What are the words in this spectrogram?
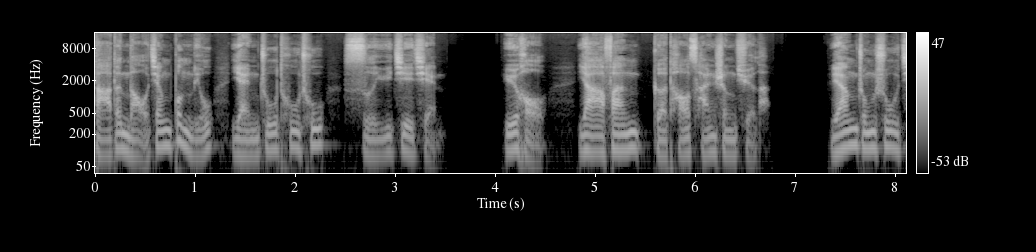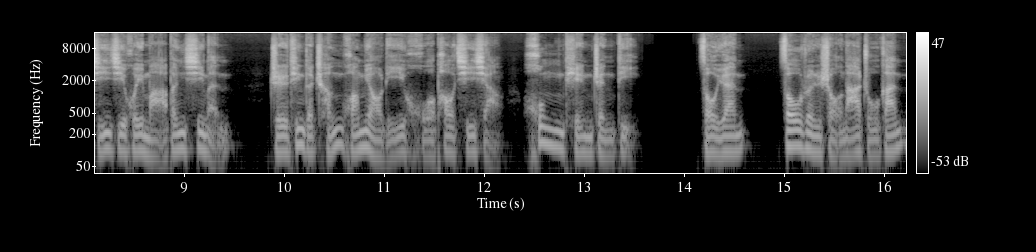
打得脑浆迸流，眼珠突出，死于阶前。于后押番各逃残生去了。梁中书急急回马奔西门，只听得城隍庙里火炮齐响，轰天震地。邹渊、邹润手拿竹竿，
